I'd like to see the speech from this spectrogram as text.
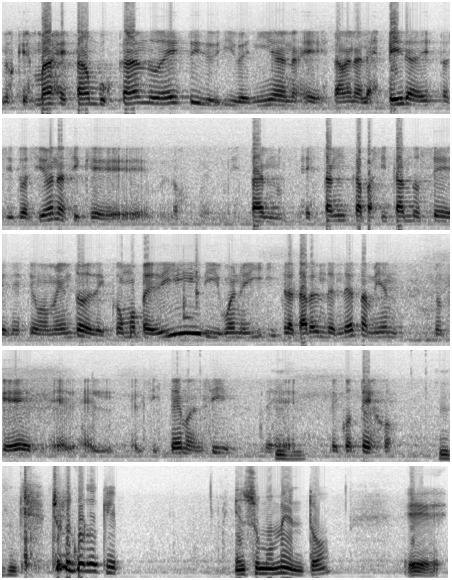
los que más estaban buscando esto y, venían, estaban a la espera de esta situación, así que los están, están capacitándose en este momento de cómo pedir y bueno y, tratar de entender también lo que es el, el, sistema en sí de, cotejo. Yo recuerdo que en su momento eh,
